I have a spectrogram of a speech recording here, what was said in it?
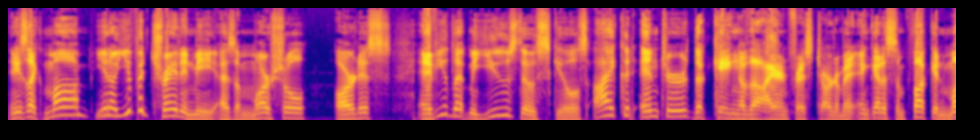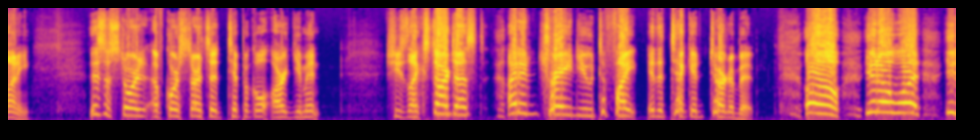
And he's like, Mom, you know, you've been training me as a martial artist, and if you'd let me use those skills, I could enter the King of the Iron Fist tournament and get us some fucking money. This is story, of course, starts a typical argument. She's like, Stardust, I didn't train you to fight in the Tekken tournament. Oh, you know what? You,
